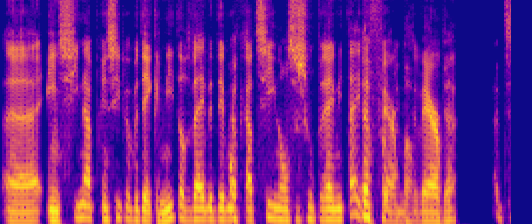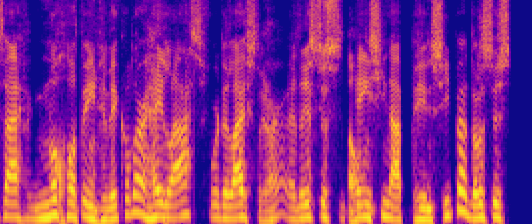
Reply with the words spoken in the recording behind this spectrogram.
uh, in China-principe betekent niet dat wij de democratie en onze soevereiniteit omver moeten werpen. Het is eigenlijk nog wat ingewikkelder, helaas, voor de luisteraar. Er is dus oh. één China-principe. Dat is dus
